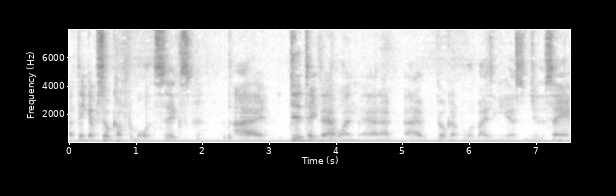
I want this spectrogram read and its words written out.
I think I'm still comfortable at six. I did take that one, and I, I feel comfortable advising you guys to do the same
